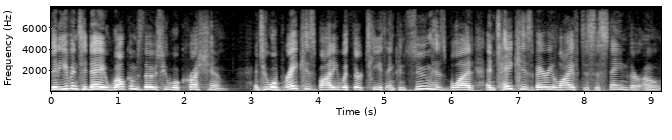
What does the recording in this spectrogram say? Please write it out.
that even today welcomes those who will crush him and who will break his body with their teeth and consume his blood and take his very life to sustain their own.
